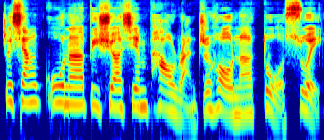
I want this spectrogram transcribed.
这香菇呢，必须要先泡软之后呢剁碎。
